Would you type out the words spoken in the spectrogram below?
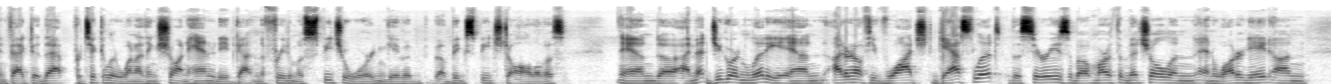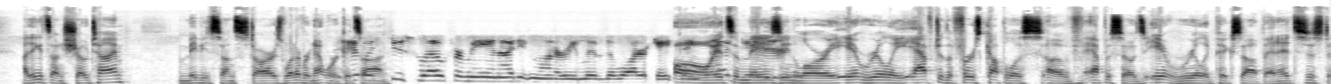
in fact, at that particular one, I think Sean Hannity had gotten the Freedom of Speech Award and gave a, a big speech to all of us. And uh, I met G. Gordon Liddy, and I don't know if you've watched Gaslit, the series about Martha Mitchell and, and Watergate on, I think it's on Showtime. Maybe it's on Starz, whatever network it's on. it was on. too slow for me, and I didn't want to relive the Watergate thing. Oh, it's again. amazing, Lori. It really, after the first couple of, of episodes, it really picks up. And it's just,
